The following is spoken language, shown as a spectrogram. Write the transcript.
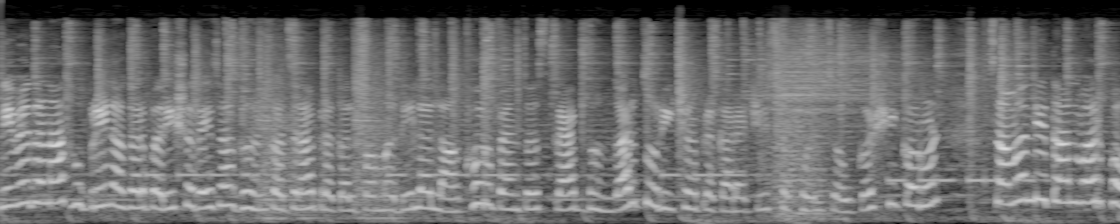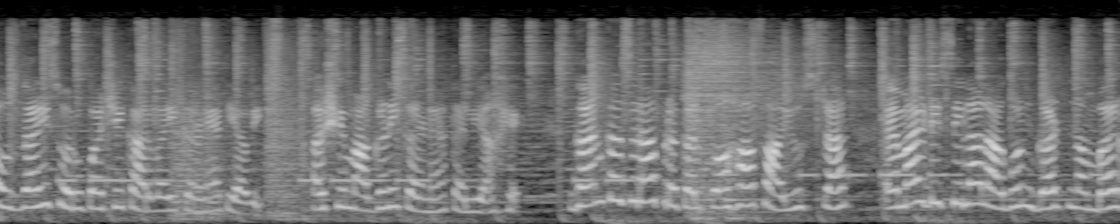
निवेदनात हुपरी नगर परिषदेचा घनकचरा प्रकल्पामधील लाखो रुपयांचा स्क्रॅप भंगार चोरीच्या प्रकाराची सखोल चौकशी करून संबंधितांवर फौजदारी स्वरूपाची कारवाई करण्यात यावी अशी मागणी करण्यात आली आहे. घनकचरा प्रकल्प हा five star M I D सीला लागून गट नंबर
